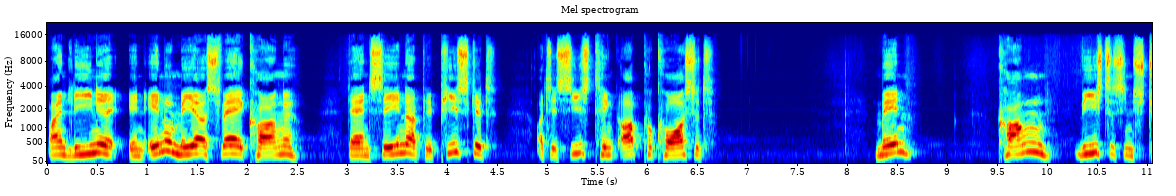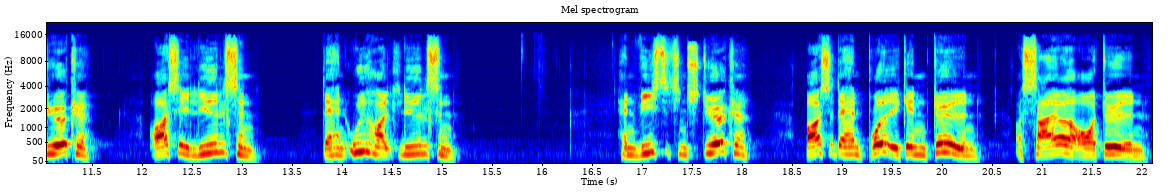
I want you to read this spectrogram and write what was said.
Og han lignede en endnu mere svag konge, da han senere blev pisket og til sidst hængt op på korset. Men kongen viste sin styrke også i lidelsen, da han udholdt lidelsen. Han viste sin styrke også da han brød igennem døden og sejrede over døden.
